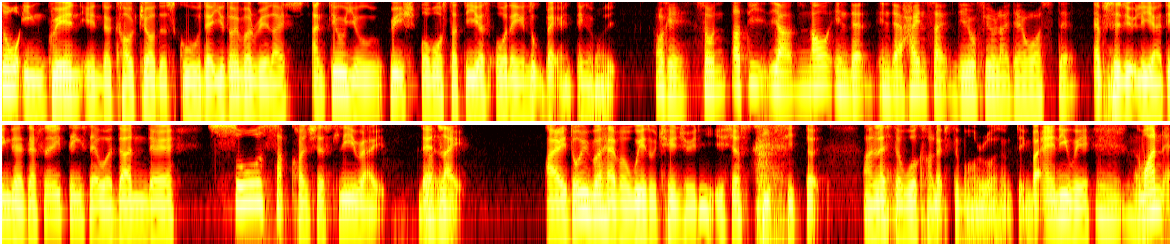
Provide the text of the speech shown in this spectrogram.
so ingrained in the culture of the school that you don't even realize until you reach almost 30 years old then you look back and think about it. Okay, so thirty yeah, now in that in that hindsight, do you feel like there was that Absolutely. I think there are definitely things that were done there so subconsciously, right? That Okay. like I don't even have a way to change already. It's just deep seated. Unless the world collapses tomorrow or something. But anyway, Mm, mm. one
